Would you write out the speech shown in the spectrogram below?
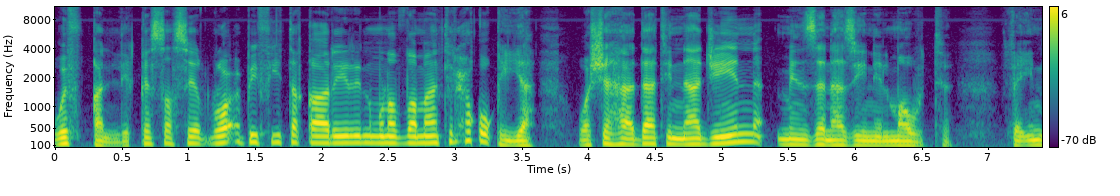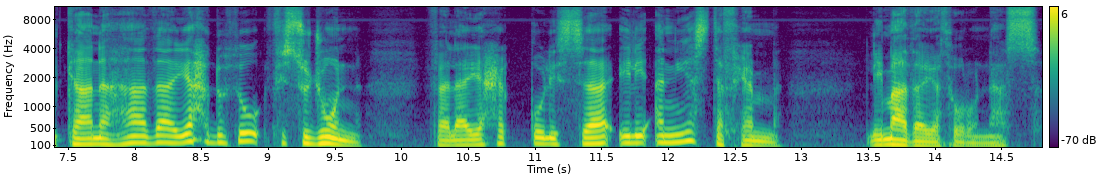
وفقا لقصص الرعب في تقارير المنظمات الحقوقية وشهادات الناجين من زنازين الموت. فإن كان هذا يحدث في السجون فلا يحق للسائل أن يستفهم لماذا يثور الناس.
